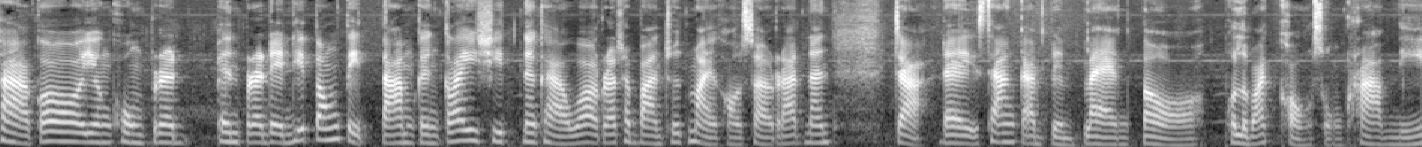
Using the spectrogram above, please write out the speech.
ค่ะก็ยังคงประ เป็นประเด็นที่ต้องติดตามกันใกล้ชิดนะคะ ว่ารัฐบาลชุดใหม่ของสหรัฐนั้น จะได้สร้างการเปลี่ยนแปลงต่อพลวัตของสงครามนี้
